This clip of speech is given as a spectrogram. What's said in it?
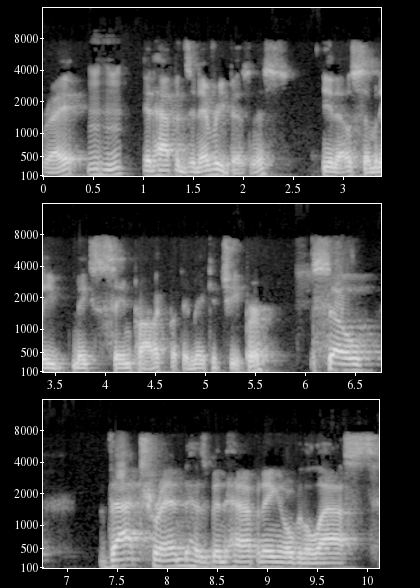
right? Mm-hmm. It happens in every business. You know, somebody makes the same product, but they make it cheaper. So that trend has been happening over the last,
